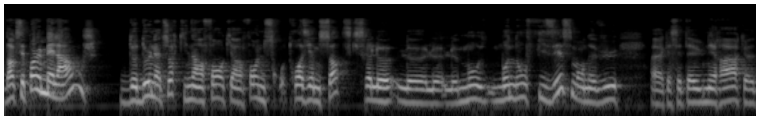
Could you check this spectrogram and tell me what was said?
Donc c'est pas un mélange de deux natures qui en font, en une troisième sorte, ce qui serait le, le, monophysisme. On a vu que c'était une erreur que,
